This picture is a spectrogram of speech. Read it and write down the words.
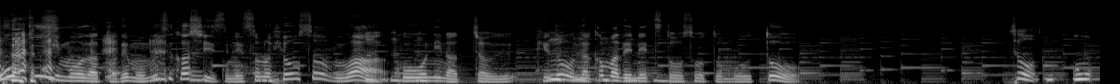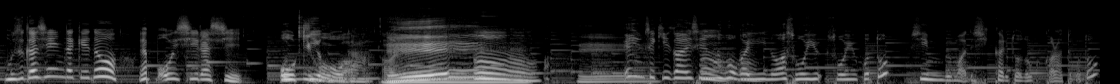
大きい芋だとでも難しいですね。その表層部はうん。高温になっちゃうけうんうん。うん。うん。ど中まで熱通そうと思うと。そう。お難しいんだけどやっぱ美味しいらしい。大きい方が。えー。うん、遠赤外線の方がいいのはそういうそういうこと？深部までしっかり届くからってこと？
